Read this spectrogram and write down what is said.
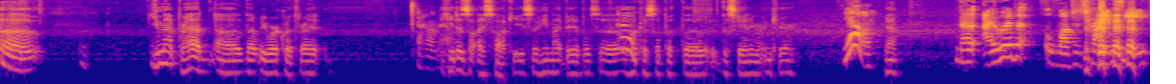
Uh, you met Brad uh, that we work with, right? I don't know. He does ice hockey, so he might be able to Oh. hook us up with the the skating rink here. Yeah. Yeah. That I would love to try and see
